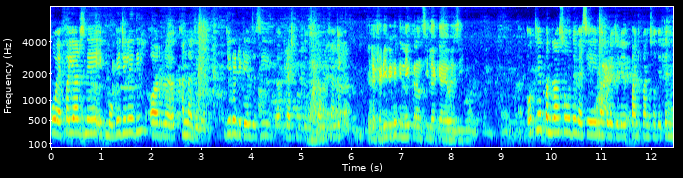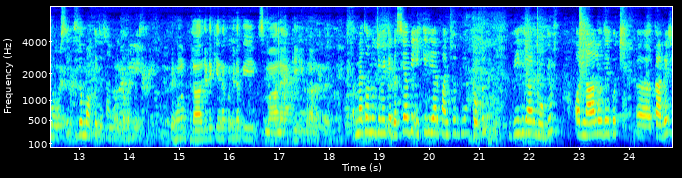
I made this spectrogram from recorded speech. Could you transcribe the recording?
ਉਹ ਐਫ ਆਈ ਆਰਸ ਨੇ ਇੱਕ ਮੋਗੇ ਜ਼ਿਲ੍ਹੇ ਦੀ ਔਰ ਖੰਨਾ ਜ਼ਿਲ੍ਹੇ ਦੀ ਜਿਹਦੇ ਡਿਟੇਲਸ ਅਸੀਂ ਪ੍ਰੈਸ ਨੋਟ ਦੇ ਵਿੱਚ ਤੁਹਾਨੂੰ ਸਾਂਝੇ ਕਰ ਦਿੰਦੇ ਇਹ ਲਖੜੀ ਵਿਖੇ ਕਿੰਨੀ ਕਰੰਸੀ ਲੈ ਕੇ ਆਏ ਹੋਏ ਸੀ। ਉੱਥੇ 1500 ਦੇ ਵੈਸੇ ਇਹਨਾਂ ਕੋਲੇ ਜਿਹੜੇ 5-500 ਦੇ ਤਿੰਨ ਨੋਟ ਸੀ ਜੋ ਮੌਕੇ ਤੋਂ ਸਾਨੂੰ ਰਿਕਵਰ ਹੋਏ ਸੀ ਤੇ ਹੁਣ ਫਿਲਹਾਲ ਜਿਹੜੇ ਕਿ ਇਹਨਾਂ ਕੋਲ ਜਿਹੜਾ ਕਿ ਸਮਾਨ ਹੈ ਕੀ ਕੀ ਬਰਾਮਦ ਹੋਇਆ? ਮੈਂ ਤੁਹਾਨੂੰ ਜਿਵੇਂ ਕਿ ਦੱਸਿਆ ਵੀ 21500 ਰੁਪਇਆ ਟੋਟਲ 20000 ਮੋਗਿਓ ਔਰ ਨਾਲ ਉਹਦੇ ਕੁਝ ਕਾਗਜ਼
